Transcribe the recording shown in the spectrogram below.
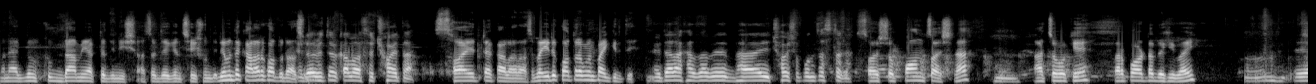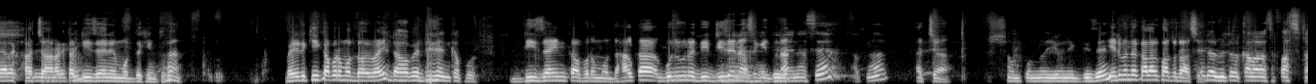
মানে একদম খুব দামি একটা জিনিস আচ্ছা দেখেন সেই সুন্দর। এর মধ্যে কালার কতটা আছে? এটার ভিতরে কালার আছে ছয়টা। ছয়টা কালার আছে। ভাই এটা কত রাখবেন পাইকারিতে? এটা রাখা যাবে ভাই ছয়শো পঞ্চাশ টাকা। ছয়শো পঞ্চাশ না? আচ্ছা ওকে। তারপরটা দেখি ভাই। এই আর একটা আচ্ছা ডিজাইনের মধ্যে কিন্তু হ্যাঁ? ভাই এটা কি কাপড়ের মধ্যে হবে ভাই? এটা হবে ডিজাইন কাপড়। ডিজাইন কাপড়ের মধ্যে। হালকা গুনে গুনে ডিজাইন আছে কিন্তু ডিজাইন আছে আপনার। আচ্ছা। সম্পূর্ণ ইউনিক ডিজাইন এর মধ্যে কালার কতটা আছে? এটার ভিতরে কালার আছে পাঁচটা।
